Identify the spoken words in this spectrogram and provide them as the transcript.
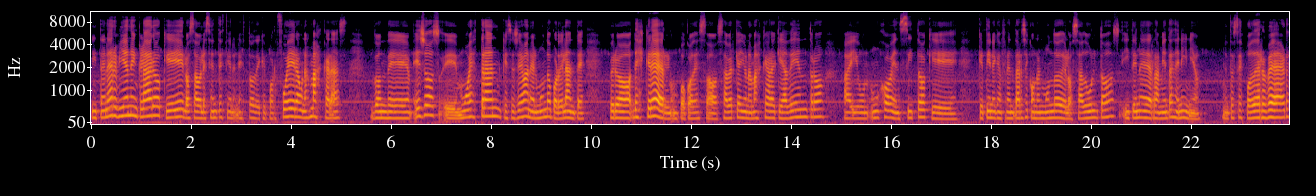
Y tener bien en claro que los adolescentes tienen esto de que por fuera, unas máscaras, donde ellos eh, muestran que se llevan el mundo por delante, pero descreer un poco de eso, saber que hay una máscara que adentro hay un jovencito que, que tiene que enfrentarse con el mundo de los adultos y tiene herramientas de niño. Entonces poder ver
